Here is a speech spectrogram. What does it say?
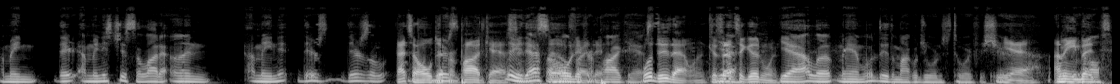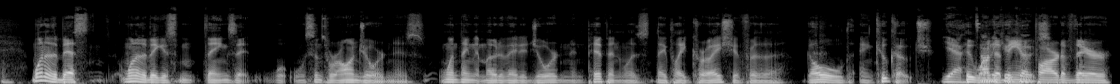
I mean, there. I mean, it's just a lot of un I mean, it, there's there's a That's a whole different podcast. Dude, that's a whole different there. podcast. We'll do that one because Yeah. that's a good one. Yeah, I love man. We'll do the Michael Jordan story for sure. Yeah, I mean, but awesome. one of the best, one of the biggest things that, w- w- since we're on Jordan, is one thing that motivated Jordan and Pippen was they played Croatia for the gold and Kukoc, Yeah, who wound up being a part of their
